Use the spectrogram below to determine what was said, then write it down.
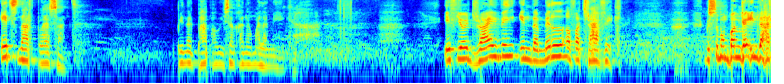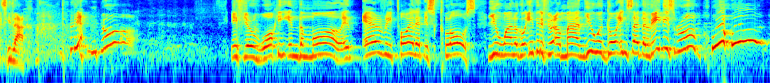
it's not pleasant. Pinagpapawisan ka ng malamig. If you're driving in the middle of a traffic, gusto mong banggain lahat sila. no! If you're walking in the mall and every toilet is closed, you want to go, even if you're a man, you would go inside the ladies' room. Woohoo!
